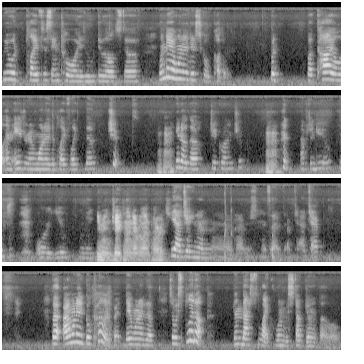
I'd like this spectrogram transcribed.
We would play with the same toys. We would do all the stuff. One day I wanted to just go color, but but Kyle and Adrian wanted to play for like the ships. Mm-hmm. You know the Jake Ryan ship. Mm-hmm. After you, or you. You mean Jake and the Neverland Pirates? Yeah, Jake and uh, Paris. But I wanted to go color, but they wanted to, so we split up. Then that's like when we stopped doing the little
